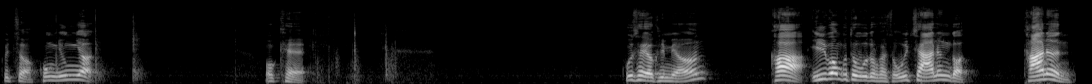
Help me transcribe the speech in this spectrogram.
그쵸 06년 오케이 보세요 그러면 가 1번부터 보도록 하겠습니다. 옳지 않은 것. 가는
